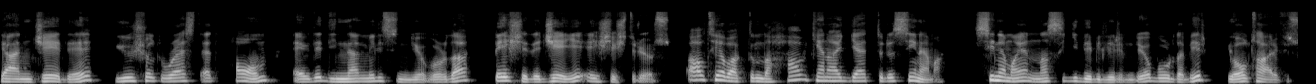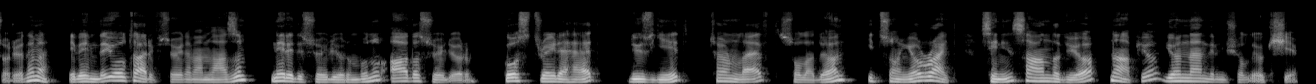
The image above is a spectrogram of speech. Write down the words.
Yani C'de you should rest at home. Evde dinlenmelisin diyor burada. 5 ile de C'yi eşleştiriyoruz. 6'ya baktığımda how can I get to the cinema? Sinemaya nasıl gidebilirim diyor. Burada bir yol tarifi soruyor değil mi? E benim de yol tarifi söylemem lazım. Nerede söylüyorum bunu? A'da söylüyorum. Go straight ahead, düz git, turn left, sola dön, it's on your right. Senin sağında diyor. Ne yapıyor? Yönlendirmiş oluyor kişiyi.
